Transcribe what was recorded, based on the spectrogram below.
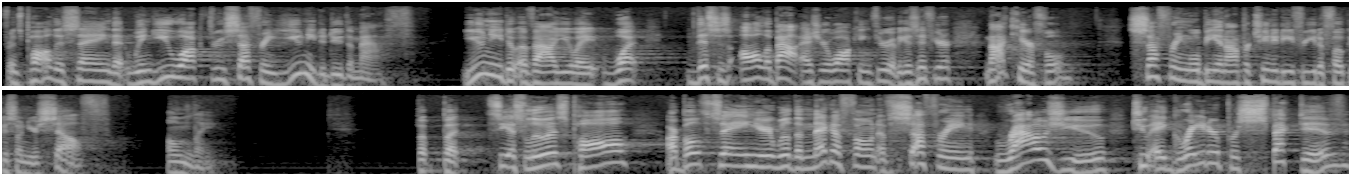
Friends, Paul is saying that when you walk through suffering, you need to do the math. You need to evaluate what this is all about as you're walking through it. Because if you're not careful, suffering will be an opportunity for you to focus on yourself only. But, but C.S. Lewis, Paul are both saying here will the megaphone of suffering rouse you to a greater perspective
